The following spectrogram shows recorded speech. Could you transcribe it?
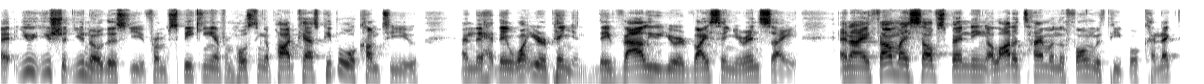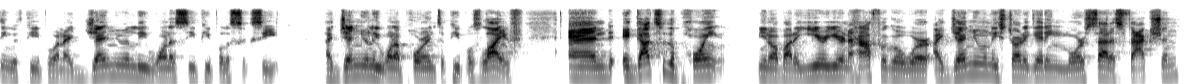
uh, you you should you know this you, from speaking and from hosting a podcast, people will come to you and they they want your opinion, they value your advice and your insight, and I found myself spending a lot of time on the phone with people, connecting with people, and I genuinely want to see people to succeed. I genuinely want to pour into people's life. And it got to the point, you know, about a year, year and a half ago, where I genuinely started getting more satisfaction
